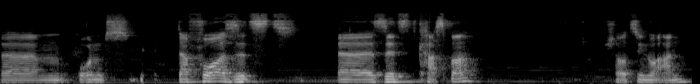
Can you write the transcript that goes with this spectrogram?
Ähm, und davor sitzt, äh, sitzt Kaspar. Schaut sie nur an.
